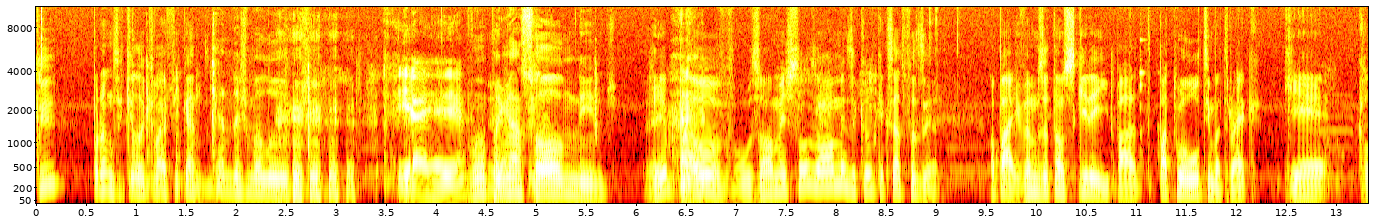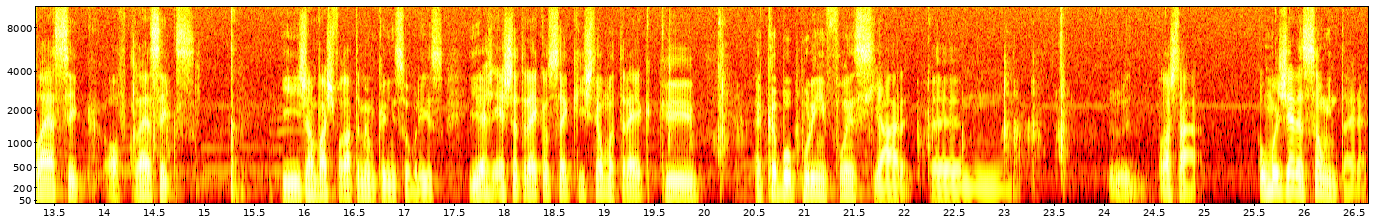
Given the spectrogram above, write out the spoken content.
que, pronto, aquilo que vai ficando. Grandes malucos. Yeah, yeah, yeah. Vão apanhar sol, meninos. Epá, ouve, os homens são os homens, aquilo que é que se há de fazer. Opa, e vamos então seguir aí para, para a tua última track, que é Classic of Classics. E já me vais falar também um bocadinho sobre isso. E es- esta track, eu sei que isto é uma track que acabou por influenciar. hum, lá está, uma geração inteira.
